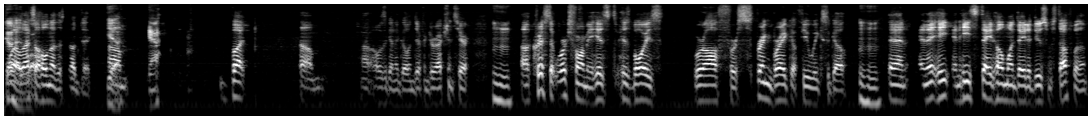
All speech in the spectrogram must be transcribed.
Go well, ahead, that's a whole nother subject. Yeah. Um, Yeah. But um, I I was going to go in different directions here. Mhm. Uh, Chris, that works for me, his his boys were off for spring break a few weeks ago, Mhm. and and he and he stayed home one day to do some stuff with them.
